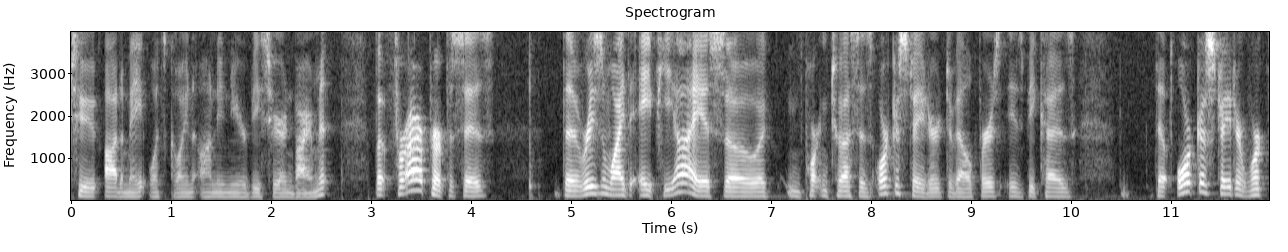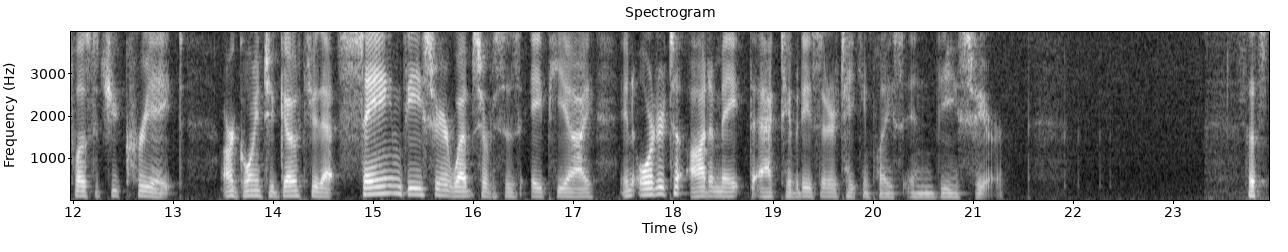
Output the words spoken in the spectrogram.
to automate what's going on in your vSphere environment. But for our purposes, the reason why the API is so important to us as orchestrator developers is because the orchestrator workflows that you create are going to go through that same vSphere Web Services API in order to automate the activities that are taking place in vSphere. Let's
